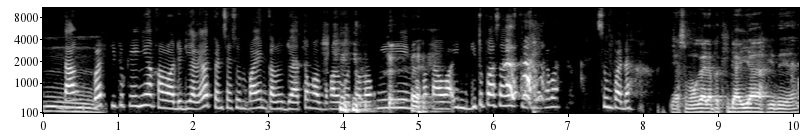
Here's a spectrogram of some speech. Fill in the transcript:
Hmm. gitu kayaknya kalau ada dia lewat pengen saya sumpahin kalau jatuh nggak bakal gue tolongin, gue ketawain begitu Pak saya dia apa. Sumpah dah. Ya semoga dapat hidayah gitu ya.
